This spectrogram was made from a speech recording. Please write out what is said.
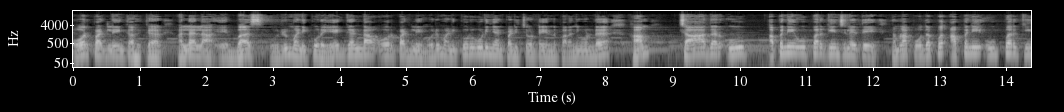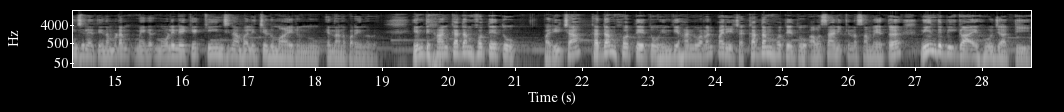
ഓർ പഡ്ലേം കഹ്കർ അല്ല അല്ല ബസ് ഒരു മണിക്കൂർ ഏക് ഗണ്ട ഓർ പഡ്ലേം. ഒരു മണിക്കൂർ കൂടി ഞാൻ പഠിച്ചോട്ടെ എന്ന് പറഞ്ഞുകൊണ്ട് ഹം ചാദർ ഊ അപ്പനെ ഊപ്പർ കീഞ്ചിലെത്തി. നമ്മൾ ആ പുതപ്പ് അപ്പനെ ഊപ്പർ കീഞ്ചിലെത്തി. നമ്മുടെ മുകളിലേക്ക് കീഞ്ചിന വലിച്ചിടുമായിരുന്നു എന്നാണ് പറയുന്നത്. ഇംതിഹാൻ കഥം ഹൊത്തേത്തു പരീക്ഷ കഥം ഹൊത്തേത്തു ഇംതിഹാൻ എന്ന് പറഞ്ഞാൽ പരീക്ഷ കഥം ഹൊത്തേത്തു അവസാനിക്കുന്ന സമയത്ത് നീന്ത് ബി ഗായ ഹോ ജാത്തി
